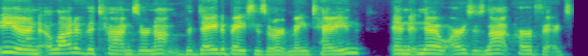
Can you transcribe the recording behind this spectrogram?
And a lot of the times they're not, the databases aren't maintained. And no, ours is not perfect,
